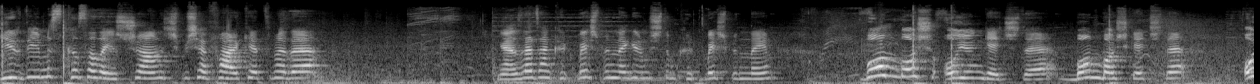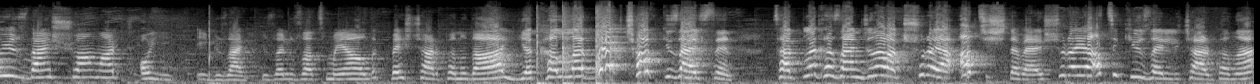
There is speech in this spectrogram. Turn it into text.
girdiğimiz kasadayız. Şu an hiçbir şey fark etmedi. Yani zaten 45 binle girmiştim. 45 bindeyim. Bomboş oyun geçti. Bomboş geçti. O yüzden şu an artık... Oy iyi güzel. Güzel uzatmayı aldık. 5 çarpanı daha yakaladık. Çok güzelsin. Takla kazancına bak. Şuraya at işte be. Şuraya at 250 çarpanı.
